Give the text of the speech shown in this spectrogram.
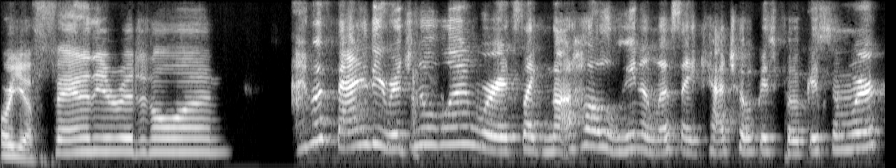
Or are you a fan of the original one? I'm a fan of the original one where it's like not Halloween unless I catch Hocus Pocus somewhere.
